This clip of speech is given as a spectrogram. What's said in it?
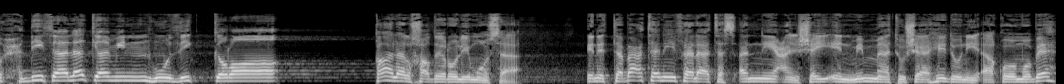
أحدث لك منه ذكرا. قال الخضر لموسى إن اتبعتني فلا تسألني عن شيء مما تشاهدني أقوم به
